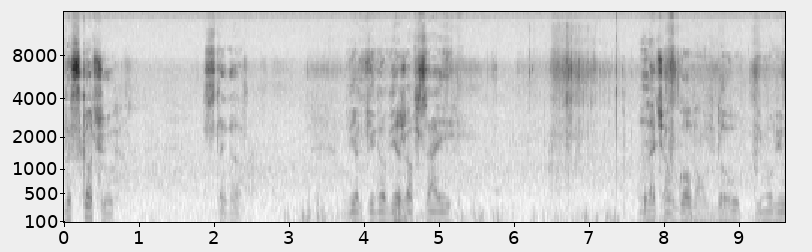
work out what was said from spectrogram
wyskoczył z tego wielkiego wieżowca i leciał głową w dół i mówił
